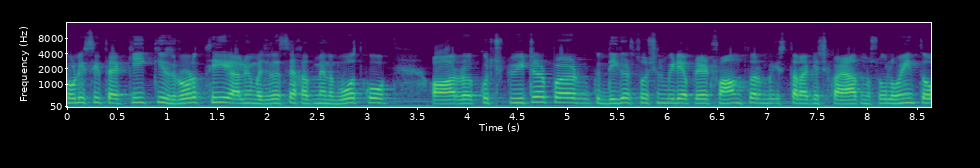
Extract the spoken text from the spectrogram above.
थोड़ी सी तहकीक की ज़रूरत थी आलमी मजलिस ख़त्म नबूत को और कुछ ट्विटर पर दीगर सोशल मीडिया प्लेटफार्म्स पर इस तरह की शिकायत मसूल हुई। तो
